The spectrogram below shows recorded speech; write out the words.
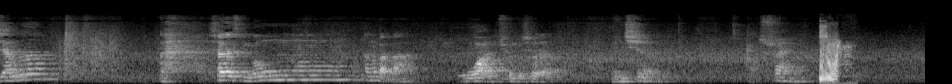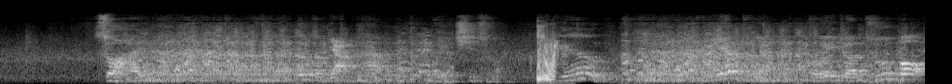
想啊。唉，晓得成功啷个办吧？完全不晓得。年轻人，帅吗？帅。都重要啊，有气质吗？有。也不重要。作为一个主播，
